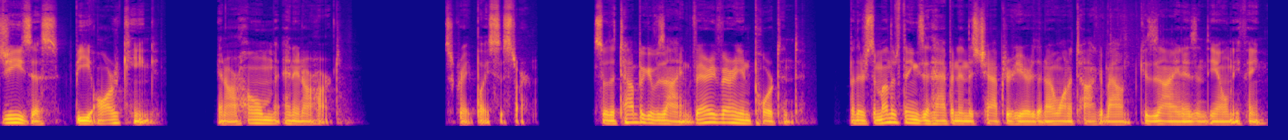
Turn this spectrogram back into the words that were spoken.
Jesus be our King in our home and in our heart. It's a great place to start. So, the topic of Zion, very, very important. But there's some other things that happen in this chapter here that I want to talk about because Zion isn't the only thing.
